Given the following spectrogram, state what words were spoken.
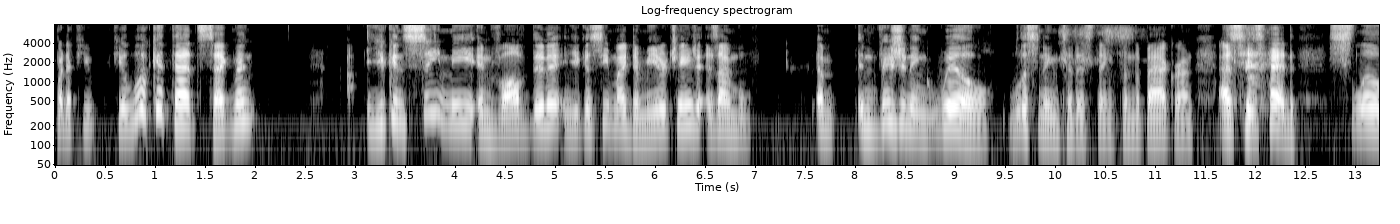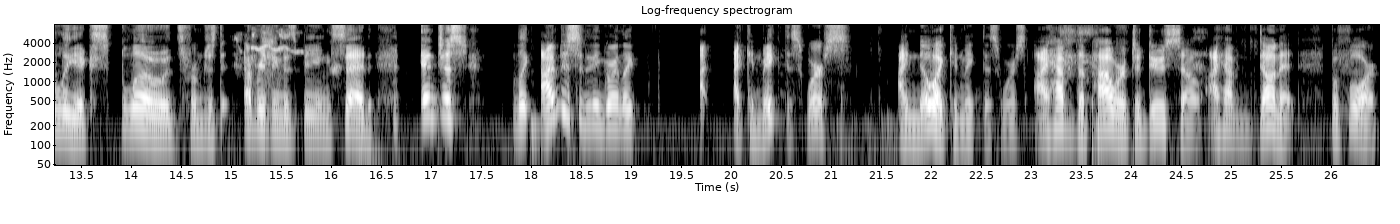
but if you if you look at that segment, you can see me involved in it, and you can see my demeanor change as I'm, I'm envisioning Will listening to this thing from the background as his head slowly explodes from just everything that's being said, and just like I'm just sitting there going like, I I can make this worse. I know I can make this worse. I have the power to do so. I have done it before.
